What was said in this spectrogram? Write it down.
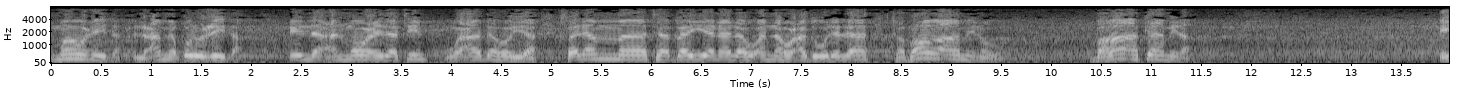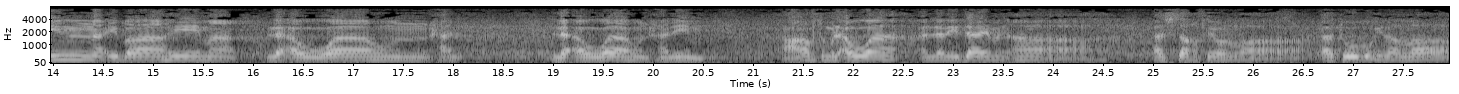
موعدة العام يقول عيدة. إلا عن موعدة وعده إياه. فلما تبين له أنه عدو لله تبرأ منه. براءة كاملة. إن إبراهيم لأواه حليم لأواه حليم. عرفتم الأواه الذي دائما آه أستغفر الله أتوب إلى الله.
